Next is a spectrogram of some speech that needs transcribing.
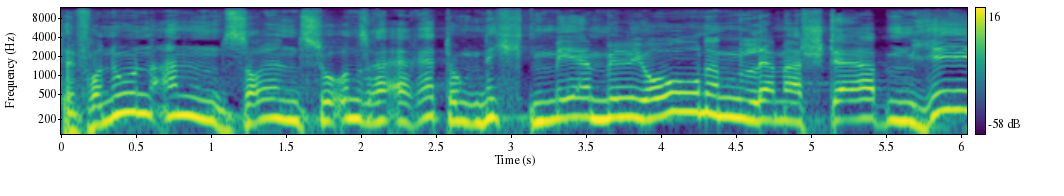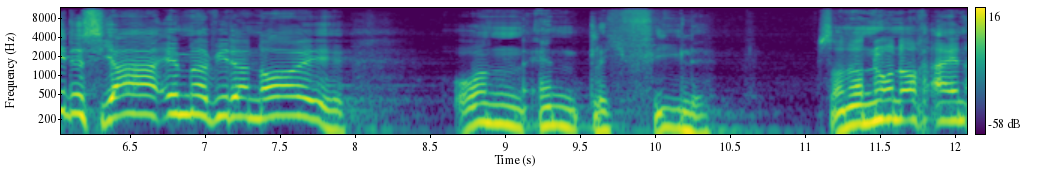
Denn von nun an sollen zu unserer Errettung nicht mehr Millionen Lämmer sterben, jedes Jahr immer wieder neu, unendlich viele, sondern nur noch ein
